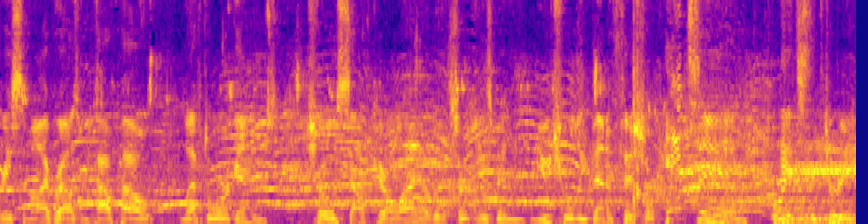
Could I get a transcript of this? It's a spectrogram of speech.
Raised some eyebrows when Paopao left Oregon and chose South Carolina, but it certainly has been mutually beneficial. Hansen hits the three.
